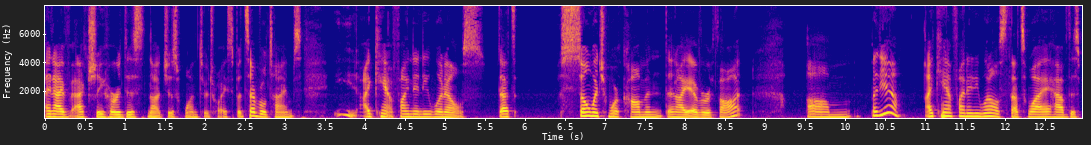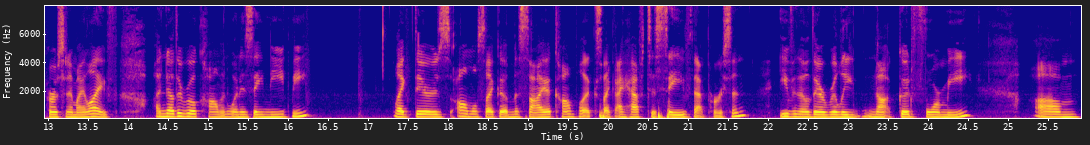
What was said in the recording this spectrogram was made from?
and I've actually heard this not just once or twice, but several times. I can't find anyone else. That's so much more common than I ever thought. Um, but yeah, I can't find anyone else. That's why I have this person in my life. Another real common one is they need me. like there's almost like a messiah complex like i have to save that person even though they're really not good for me um,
